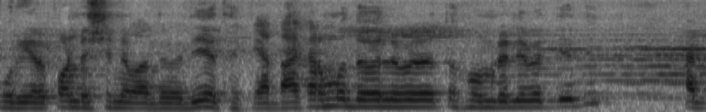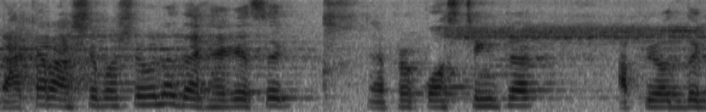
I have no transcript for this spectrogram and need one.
কুরিয়ার কন্ডিশনের মাধ্যমে দিয়ে থাকি। আর ঢাকার মধ্যে হলে তো হোম ডেলিভারি দিয়ে দিই। আর ঢাকার আশেপাশে হলে দেখা গেছে আপনার কস্টিংটা আপনি অর্ধেক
